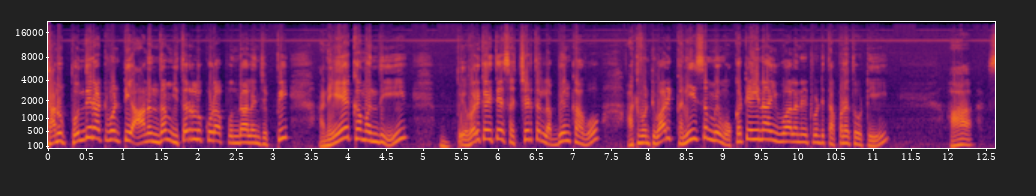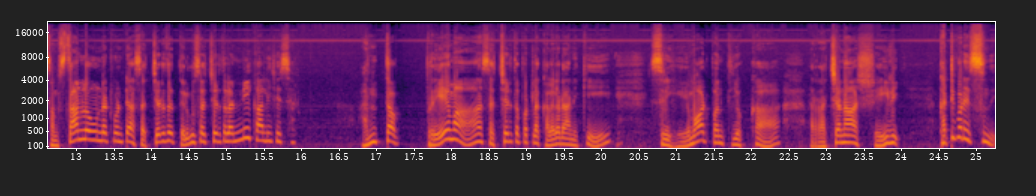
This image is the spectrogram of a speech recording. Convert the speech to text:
తను పొందినటువంటి ఆనందం ఇతరులు కూడా పొందాలని చెప్పి అనేక మంది ఎవరికైతే సచ్చరితలు లభ్యం కావో అటువంటి వారికి కనీసం మేము ఒకటైనా ఇవ్వాలనేటువంటి తపనతోటి ఆ సంస్థానంలో ఉన్నటువంటి ఆ సచ్చరిత తెలుగు సచ్చరితలన్నీ ఖాళీ చేశారు. అంత ప్రేమ సచ్చరిత పట్ల కలగడానికి శ్రీ హేమాడ్ పంత్ యొక్క రచనా శైలి కట్టిపడేస్తుంది.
